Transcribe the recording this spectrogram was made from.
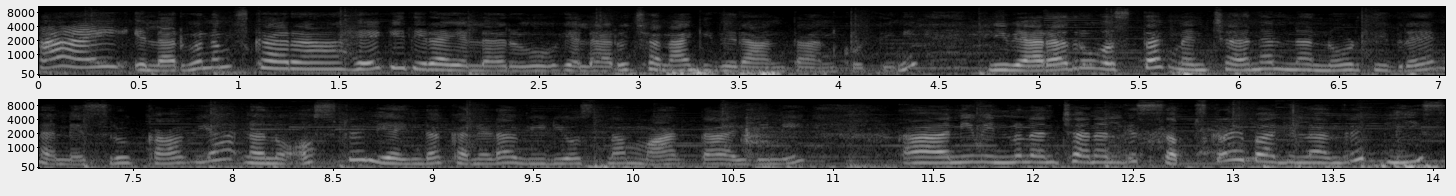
ಹಾಯ್ ಎಲ್ಲರಿಗೂ ನಮಸ್ಕಾರ. ಹೇಗಿದ್ದೀರಾ ಎಲ್ಲರೂ? ಎಲ್ಲರೂ ಚೆನ್ನಾಗಿದ್ದೀರಾ ಅಂತ ಅನ್ಕೋತೀನಿ. ನೀವು ಯಾರಾದರೂ ಹೊಸ್ದಾಗಿ ನನ್ನ ಚಾನಲ್ನ ನೋಡ್ತಿದ್ರೆ ನನ್ನ ಹೆಸರು ಕಾವ್ಯ. ನಾನು ಆಸ್ಟ್ರೇಲಿಯಾಯಿಂದ ಕನ್ನಡ ವೀಡಿಯೋಸ್ನ ಮಾಡ್ತಾ ಇದ್ದೀನಿ. ನೀವು ಇನ್ನೂ ನನ್ನ ಚಾನಲ್ಗೆ ಸಬ್ಸ್ಕ್ರೈಬ್ ಆಗಿಲ್ಲ ಅಂದರೆ ಪ್ಲೀಸ್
